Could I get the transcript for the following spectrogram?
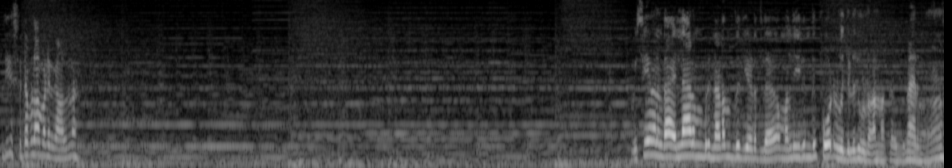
புதிய செட்டப்லாம் பண்ணியிருக்காங்கல்ல விஷயம் வேணடா எல்லாரும் இப்படி நடந்து இடத்துல. வந்து இருந்து போட்டுருக்க எடுக்க சொல்லி சொல்கிறான் மக்கள். இதுனா இருங்க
